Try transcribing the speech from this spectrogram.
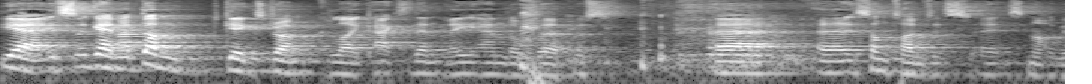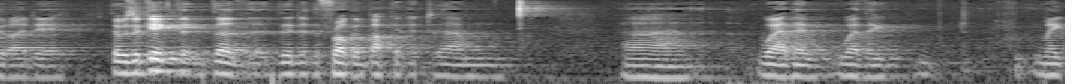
Yeah. It's again. I've done gigs drunk, like accidentally and on purpose. uh, uh, sometimes it's it's not a good idea. There was a gig that that- that did at the Frog and Bucket at, um, uh, where they where they make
